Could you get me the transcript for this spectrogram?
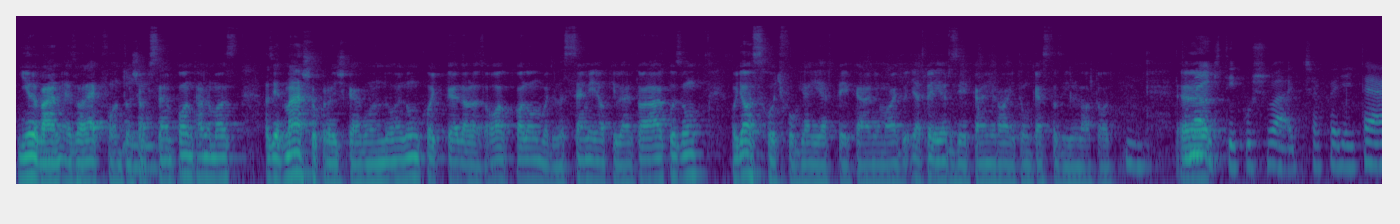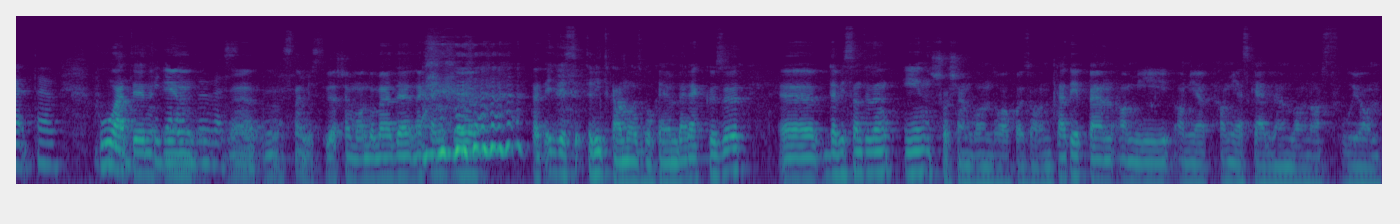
Nyilván ez a legfontosabb Igen. szempont, hanem az, azért másokra is kell gondolnunk, hogy például az alkalom, vagy az a személy, akivel találkozunk, hogy az hogy fogja értékelni majd, illetve érzékelni rajtunk ezt az illatot. Hmm. Te melyik típus vagy? Csak hogy így te, te Hú, hát én, én ezt nem is szívesen mondom el, de nekem, tehát egyrészt ritkán mozgok emberek között, de viszont ezen én sosem gondolkozom. Tehát éppen ami, ami, amihez kedvem van, azt fújom.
